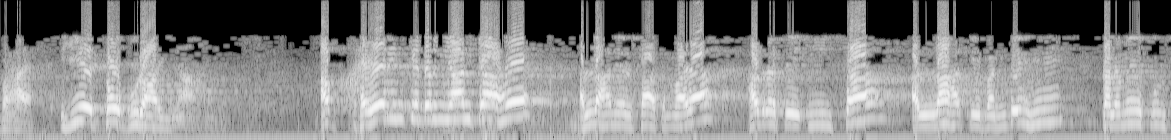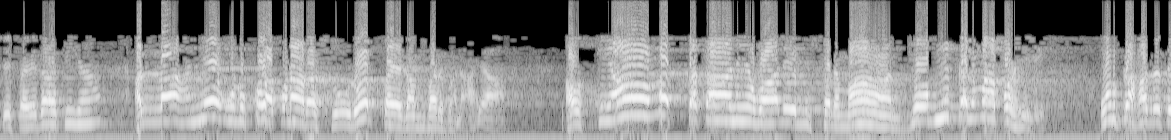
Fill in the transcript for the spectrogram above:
بڑھایا۔ یہ دو برائیاں ہیں۔ اب خیر ان کے درمیان کیا ہے؟ اللہ نے ساتھ نمایا حضرت عیسیٰ اللہ کے بندے ہیں کلمے ان سے پیدا کیا؟ اللہ نے ان کو اپنا رسول و پیغمبر بنایا۔ اور قیامت تکانے والے مسلمان جو بھی کلمہ پڑھے ان کا حضرت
